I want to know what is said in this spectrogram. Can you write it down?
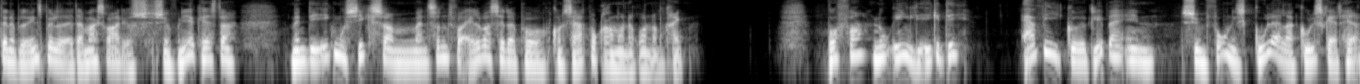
Den er blevet indspillet af Danmarks Radios Symfoniorkester, men det er ikke musik, som man sådan for alvor sætter på koncertprogrammerne rundt omkring. Hvorfor nu egentlig ikke det? Er vi gået glip af en symfonisk guldalder guldskat her?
